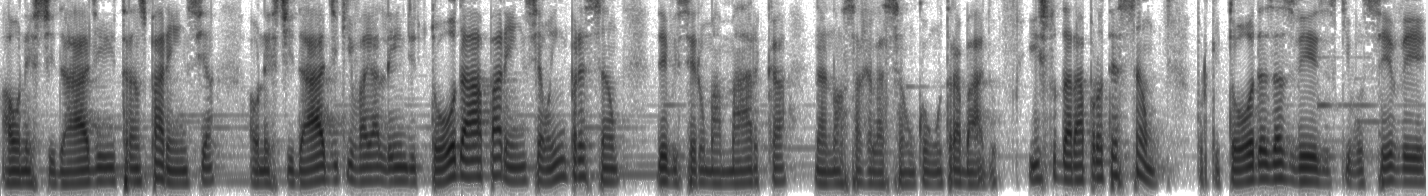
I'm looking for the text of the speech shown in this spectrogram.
a honestidade e transparência a honestidade que vai além de toda a aparência ou impressão deve ser uma marca na nossa relação com o trabalho. Isto dará proteção, porque todas as vezes que você vê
